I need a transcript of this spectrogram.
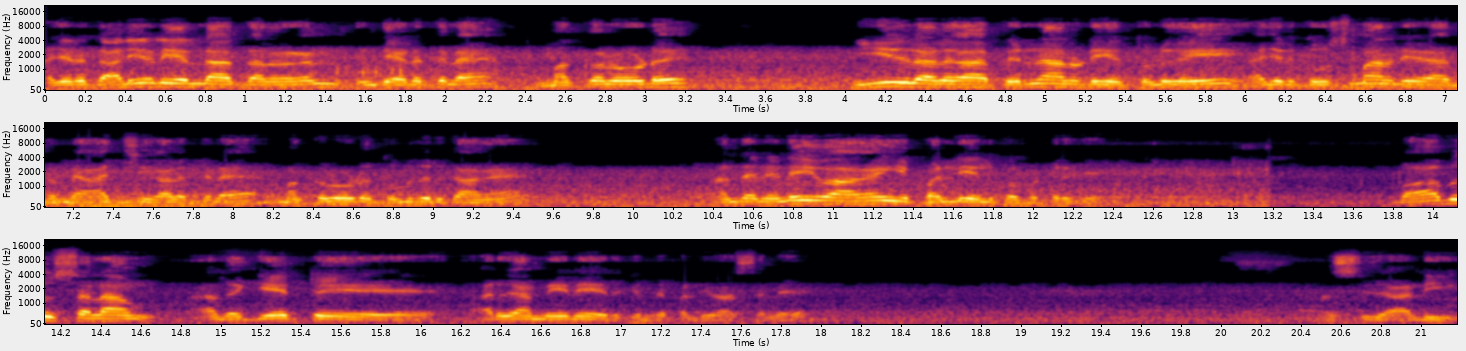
அஜரத் அலி அலி அல்லாத்தவர்கள் இந்த இடத்துல மக்களோடு ஈதுல் அலுகா பெருநாளுடைய தொழுகையை அஜரத் உஸ்மான் அலி அல்லாத்தனுடைய ஆட்சி காலத்தில் மக்களோடு தொழுதுருக்காங்க. அந்த நினைவாக இங்கே பள்ளி எழுப்பப்பட்டிருக்கு. பாபு சலாம் அந்த கேட்டு அருகாமையிலே இருக்கு இந்த பள்ளிவாசல். மஸ்ஜித் அலி.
